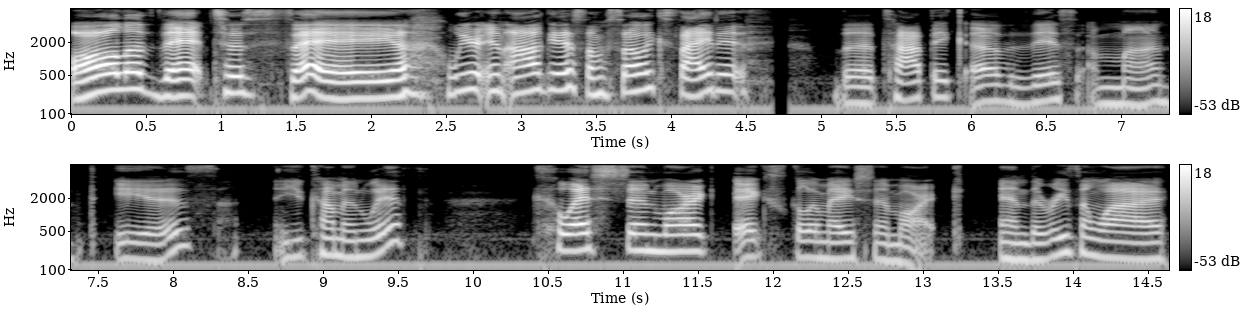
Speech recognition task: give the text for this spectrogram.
all of that to say, we're in August. I'm so excited. The topic of this month is you coming with question mark exclamation mark. And the reason why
